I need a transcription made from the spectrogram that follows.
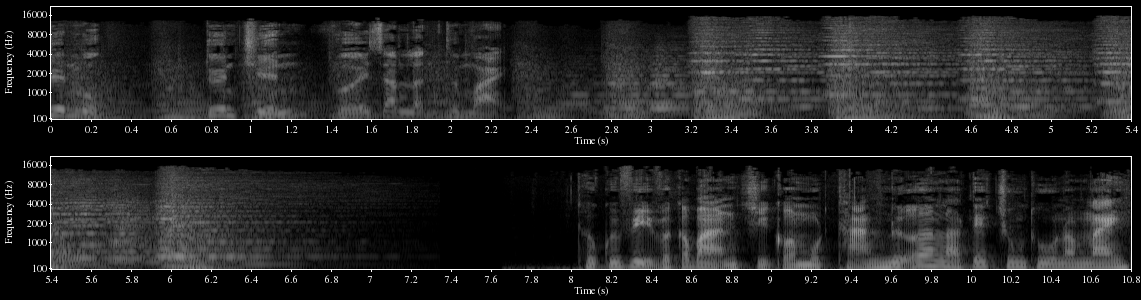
chuyên mục Tuyên chiến với gian lận thương mại. Thưa quý vị và các bạn, chỉ còn một tháng nữa là Tết Trung thu năm nay.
